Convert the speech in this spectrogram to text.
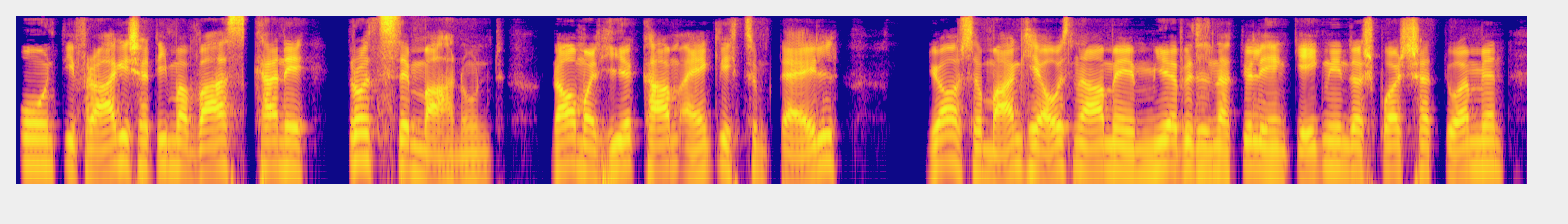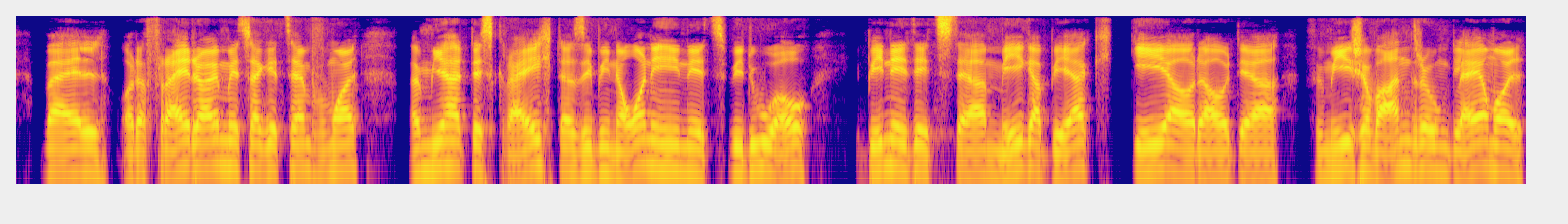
Und die Frage ist halt immer, was kann ich trotzdem machen? Und nochmal, hier kam eigentlich zum Teil, ja, so manche Ausnahme mir ein bisschen natürlich entgegen in der Sportstadt Dormien, weil, oder Freiräume, sage ich jetzt einfach mal, bei mir hat das gereicht. Also ich bin ohnehin jetzt, wie du auch, ich bin nicht jetzt der Mega-Berggeher oder auch der für mich ist eine Wanderung gleich einmal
